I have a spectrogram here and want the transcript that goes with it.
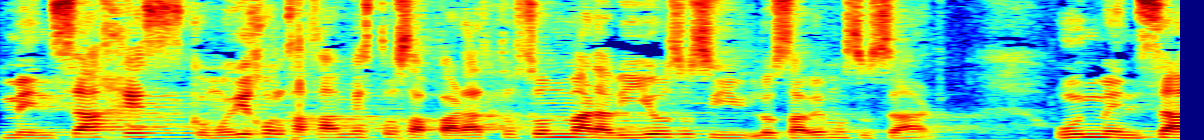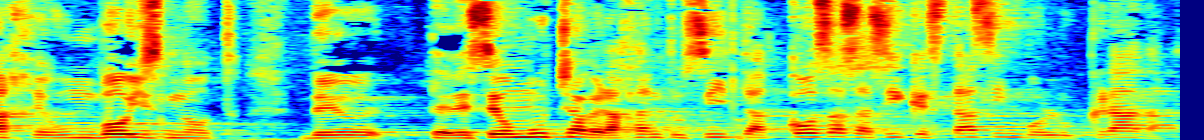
mensajes, como dijo el jajam, estos aparatos son maravillosos y los sabemos usar. Un mensaje, un voice note, te deseo mucha veraja en tu cita, cosas así que estás involucrada,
